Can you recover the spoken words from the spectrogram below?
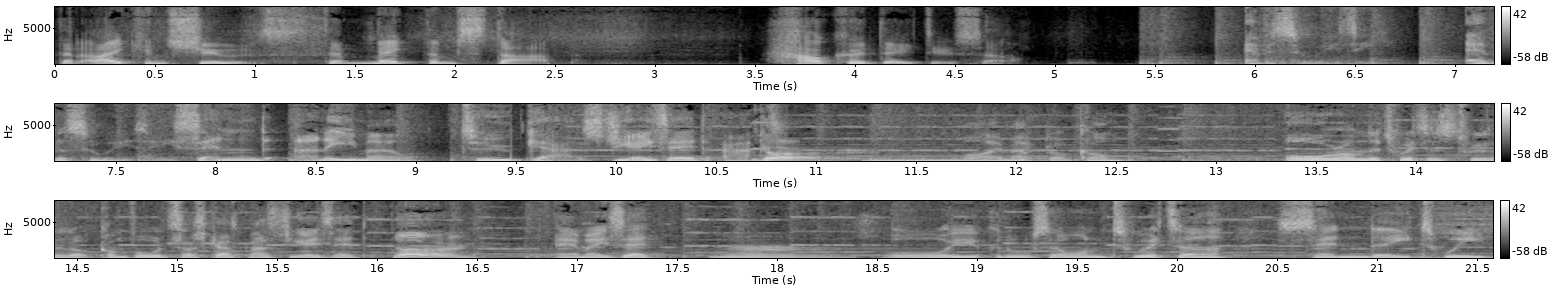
that I can choose to make them stop? How could they do so? Ever so easy. Ever so easy. Send an email to Gaz, G-A-Z, at Gar. mymac.com or on the Twitters, twitter.com forward slash G-A-Z, Gar. M-A-Z. Or you can also on Twitter send a tweet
